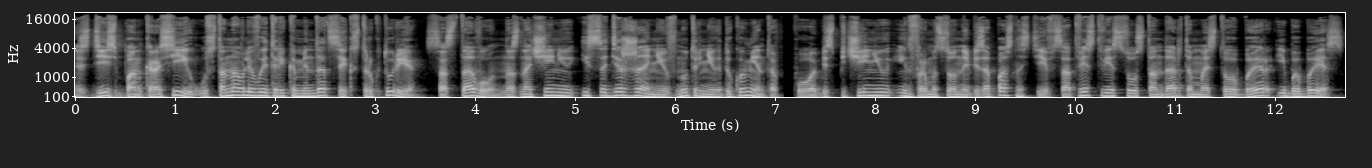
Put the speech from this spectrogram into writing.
Здесь Банк России устанавливает рекомендации к структуре, составу, назначению и содержанию внутренних документов по обеспечению информационной безопасности в соответствии со стандартом СТО-БР и ББС.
